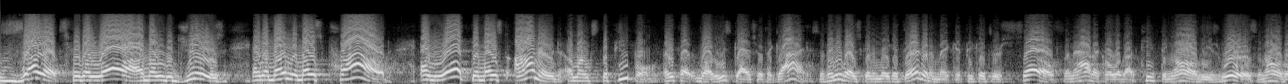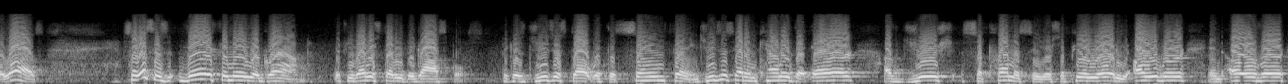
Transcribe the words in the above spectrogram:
zealots for the law among the Jews, and among the most proud, and yet the most honored amongst the people. They thought, well, these guys are the guys. If anybody's going to make it, they're going to make it because they're so fanatical about keeping all these rules and all the laws. So this is very familiar ground if you've ever studied the Gospels because Jesus dealt with the same thing. Jesus had encountered the error of Jewish supremacy or superiority over and over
